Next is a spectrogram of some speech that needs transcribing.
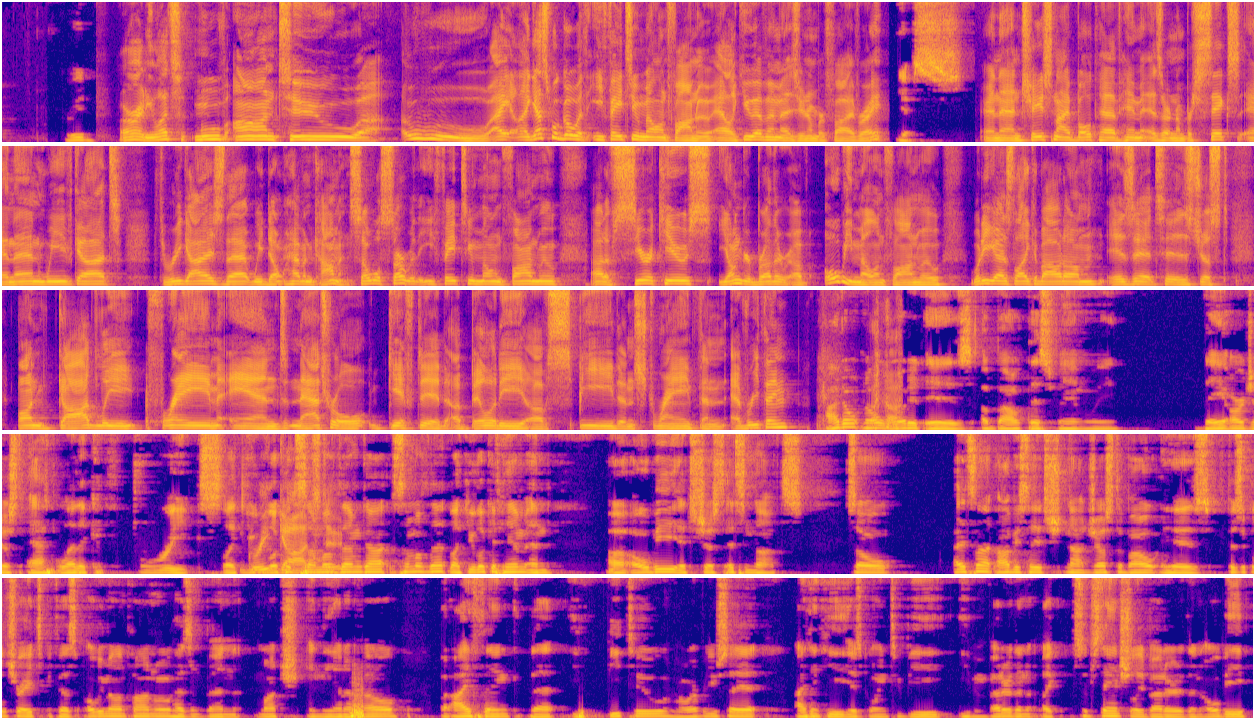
Agreed. Alrighty, let's move on to. Uh, ooh, I, I guess we'll go with Ifeatu Melifonwu. Alec, you have him as your number five, right? Yes. And then Chase and I both have him as our number six. And then we've got three guys that we don't have in common. So we'll start with Ifeatu Melifonwu out of Syracuse, younger brother of Obi Melifonwu. What do you guys like about him? Is it his just ungodly frame and natural gifted ability of speed and strength and everything. I don't know what it is about this family. They are just athletic freaks. Like you Greek look gods, at some dude. of them got some of them like you look at him and uh, Obi, it's just it's nuts. So it's not obviously it's not just about his physical traits because Obi Melifonwu hasn't been much in the NFL but I think that E2, however you say it, I think he is going to be even better than, like, substantially better than Obi.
